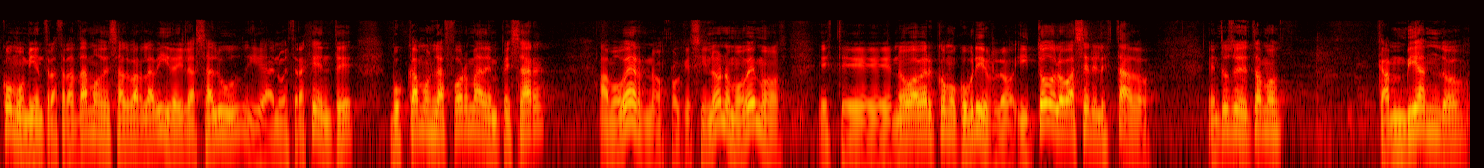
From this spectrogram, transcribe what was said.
cómo mientras tratamos de salvar la vida y la salud y a nuestra gente, buscamos la forma de empezar a movernos, porque si no nos movemos, este, no va a haber cómo cubrirlo y todo lo va a hacer el Estado. Entonces estamos cambiando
